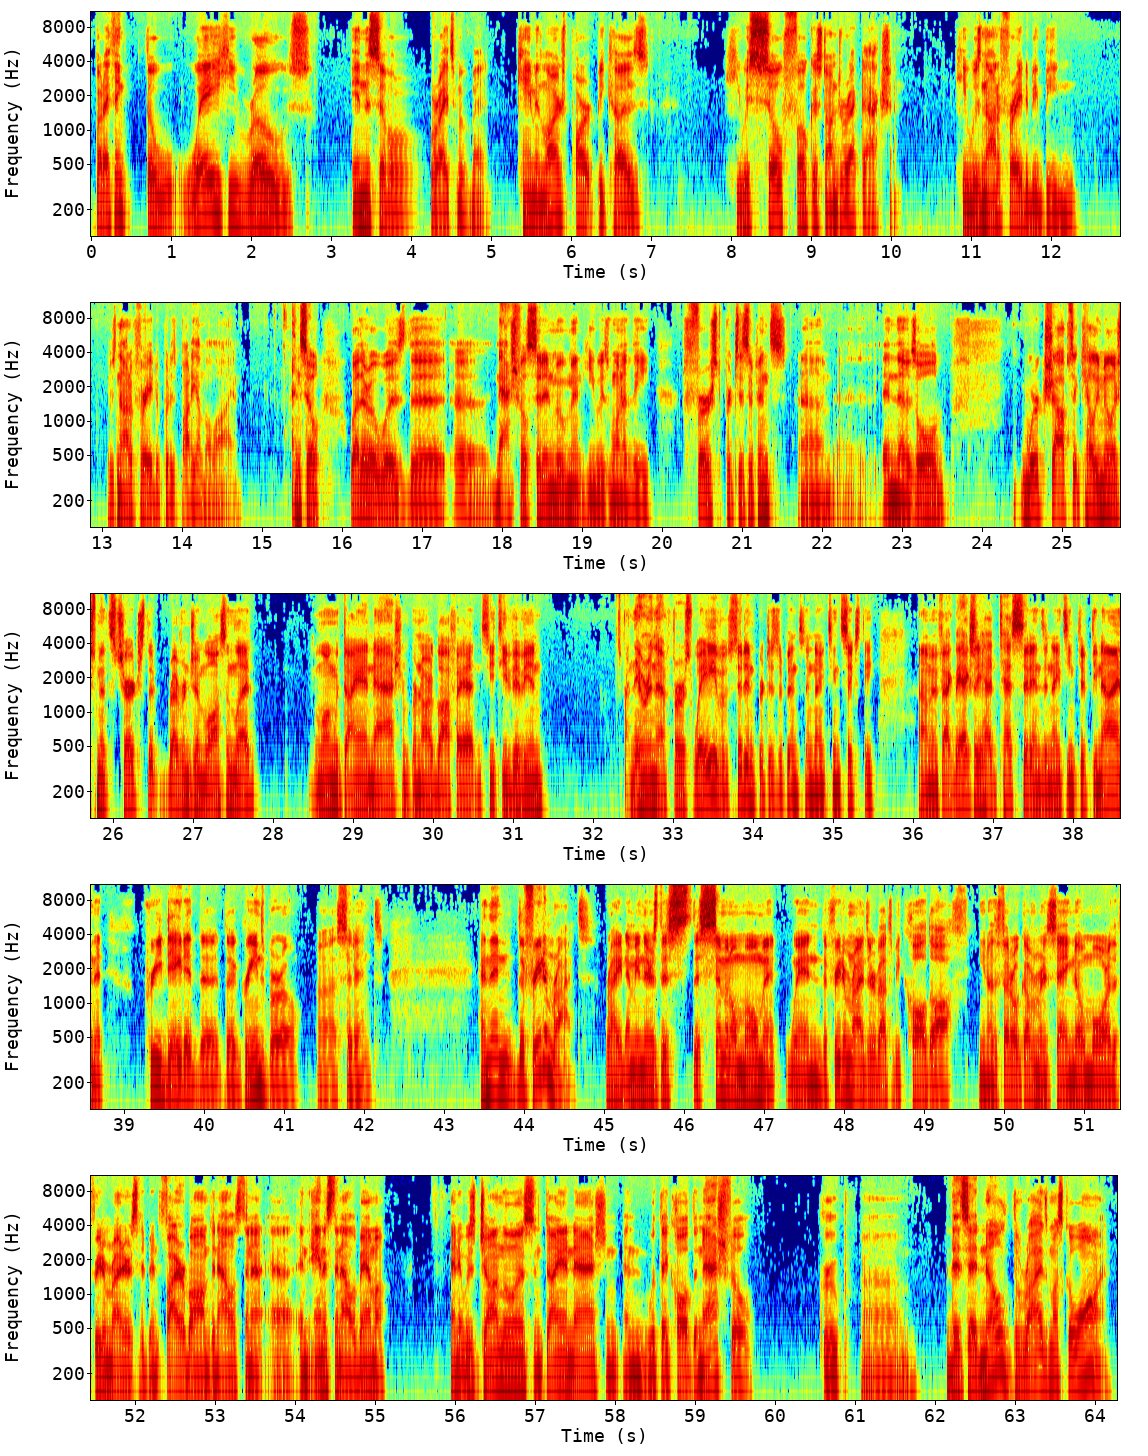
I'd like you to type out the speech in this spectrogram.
But I think the way he rose in the civil rights movement came in large part because he was so focused on direct action. He was not afraid to be beaten. He was not afraid to put his body on the line. And so, whether it was the uh, Nashville sit in movement, he was one of the first participants um, in those old workshops at Kelly Miller Smith's church that Reverend Jim Lawson led along with Diane Nash and Bernard Lafayette and C.T. Vivian. And they were in that first wave of sit in participants in 1960. Um, in fact, they actually had test sit ins in 1959 that predated the, the Greensboro uh, sit ins. And then the Freedom Rides, right? I mean, there's this this seminal moment when the Freedom Rides are about to be called off. You know, the federal government is saying no more. The Freedom Riders had been firebombed in Alliston, uh, in Anniston, Alabama, and it was John Lewis and Diane Nash and, and what they called the Nashville group um, that said no, the rides must go on.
